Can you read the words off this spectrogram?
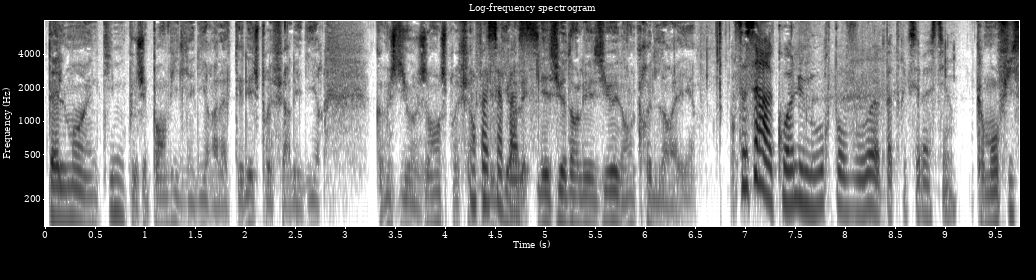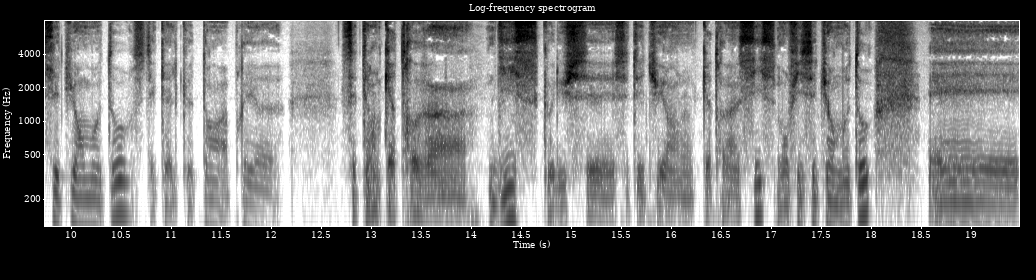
tellement intimes que j'ai pas envie de les dire à la télé, je préfère les dire, comme je dis aux gens, je préfère les dire les, yeux dans les yeux et dans le creux de l'oreille. Ça sert à quoi l'humour pour vous, euh, Patrick Sébastien? Quand mon fils s'est tué en moto, c'était quelques temps après... Euh, c'était en 90, Coluche s'était tué en 86, mon fils s'est tué en moto, et,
